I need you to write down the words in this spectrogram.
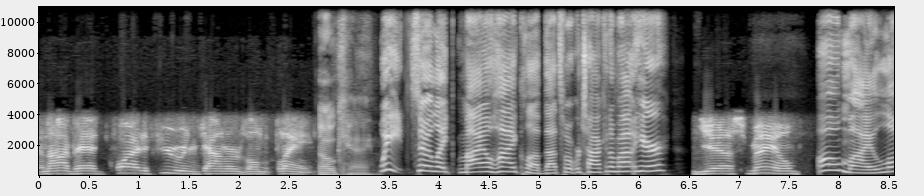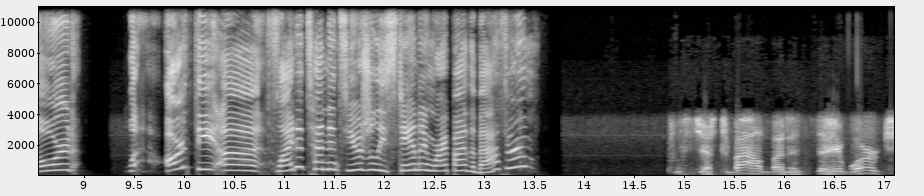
and I've had quite a few encounters on the plane. Okay. Wait, so like Mile High Club, that's what we're talking about here? Yes, ma'am. Oh my lord. What, aren't the uh, flight attendants usually standing right by the bathroom? Just about, but it, it works.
